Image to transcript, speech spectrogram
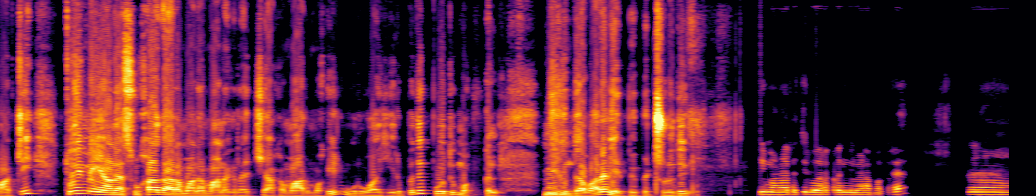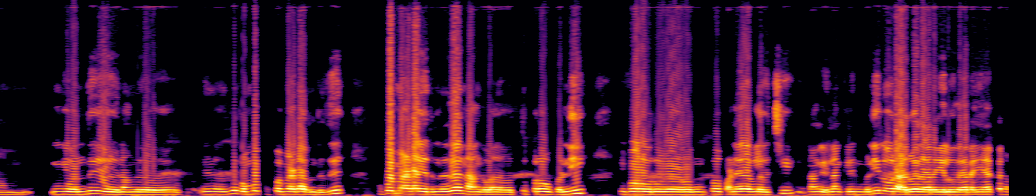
மாற்றி தூய்மையான சுகாதாரமான மாநகராட்சியாக மாறும் வகையில் உருவாகி இருப்பது பொதுமக்கள் மிகுந்த வரவேற்பை பெற்றுள்ளது. மாநகராட்சியில் வரக்கடங்கள் வேலை பார்க்குறேன். இங்கே வந்து நாங்கள் இது வந்து ரொம்ப குப்பை மேடாக இருந்தது. குப்பை மேடாக இருந்ததை நாங்கள் துப்புரவு பண்ணி இப்போ ஒரு முப்பது பணியாளர்களை வச்சு நாங்கள் எல்லாம் க்ளீன் பண்ணி இல்லை ஒரு அறுபதாயிரம் எழுபதாயிரம் ஏக்கர்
